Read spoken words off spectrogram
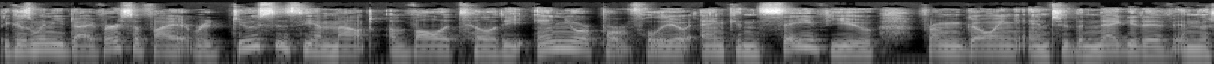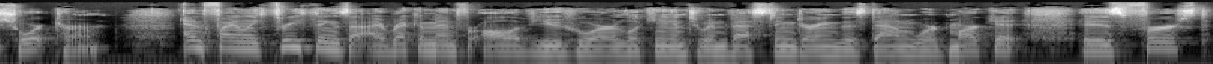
Because when you diversify, it reduces the amount of volatility in your portfolio and can save you from going into the negative in the short term. And finally, three things that I recommend for all of you who are looking into investing during this downward market is first,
